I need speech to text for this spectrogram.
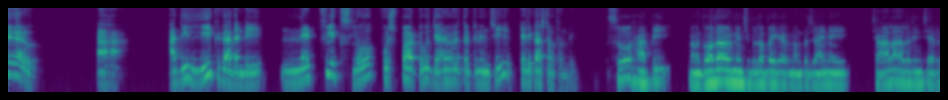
గారు. ఆహా. అది లీక్ కాదండి. నెట్ఫ్లిక్స్లో పుష్ప టూ జనవరి థర్టీ నుంచి టెలికాస్ట్ అవుతుంది. సో హ్యాపీ మన గోదావరి నుంచి బుల్లబ్బాయి గారు మనతో జాయిన్ అయ్యి చాలా అలరించారు.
